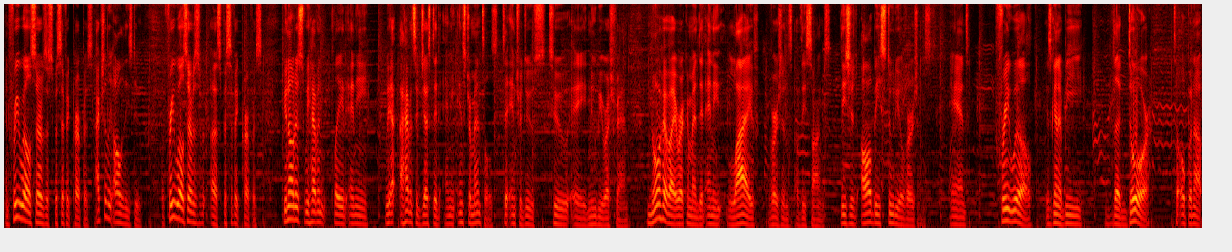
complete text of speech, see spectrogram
And Free Will serves a specific purpose. Actually, all of these do. But Free Will serves a specific purpose. You notice we haven't played any we ha I haven't suggested any instrumentals to introduce to a newbie Rush fan, nor have I recommended any live versions of these songs. These should all be studio versions. And Free Will is going to be the door to open up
